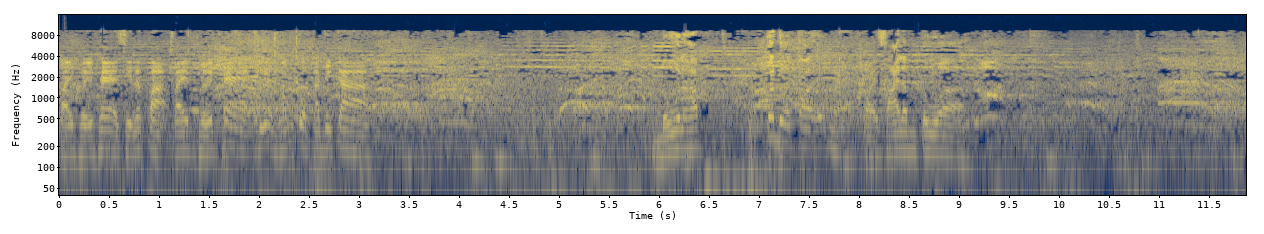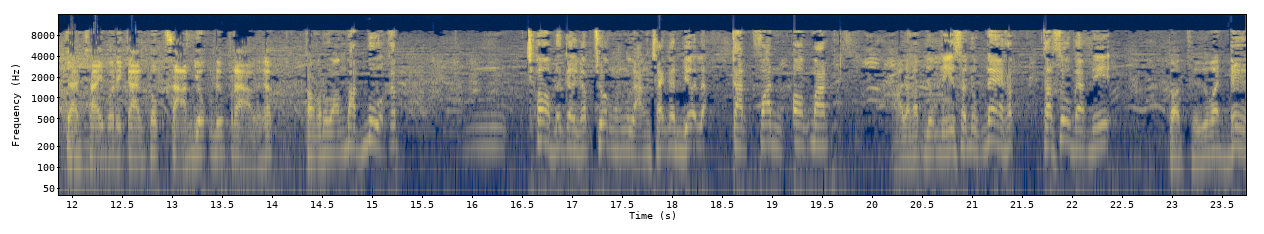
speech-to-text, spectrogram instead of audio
ไปเผยแพร่ศิลปะไปเผยแพร่เรื่องของกฎกติกาดูแล้วครับ ก็โดนต่อยแหมต่อยซ้ายลำตัว จะใช้บริการครบ 3 ยกหรือเปล่านะครับ ต้องระวังบัดบวกครับอืมชอบเหลือเกินครับช่วงหลังๆใช้กันเยอะแล้ว กัดฟันออกหมัดเอาละครับยกนี้สนุกแน่ครับ ถ้าสู้แบบนี้ ก็ถือว่าดื้อ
